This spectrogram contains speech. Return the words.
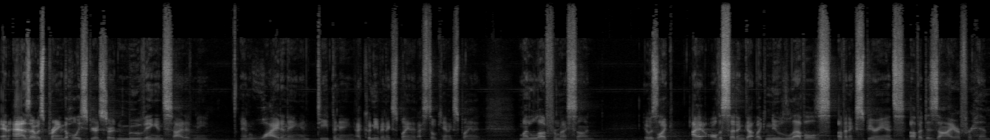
And as I was praying, the Holy Spirit started moving inside of me and widening and deepening. I couldn't even explain it. I still can't explain it. My love for my son. It was like I all of a sudden got like new levels of an experience of a desire for him.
